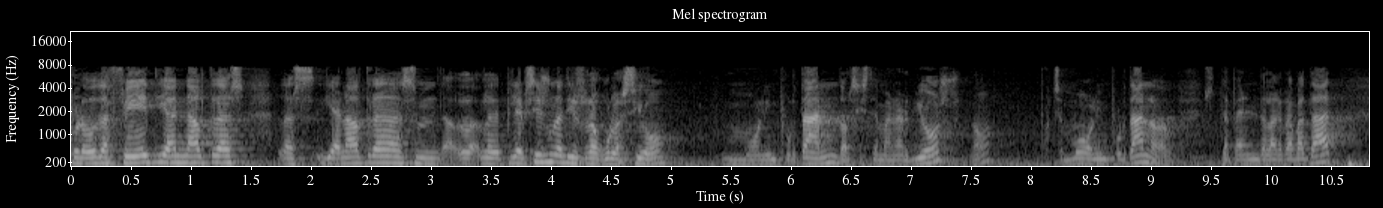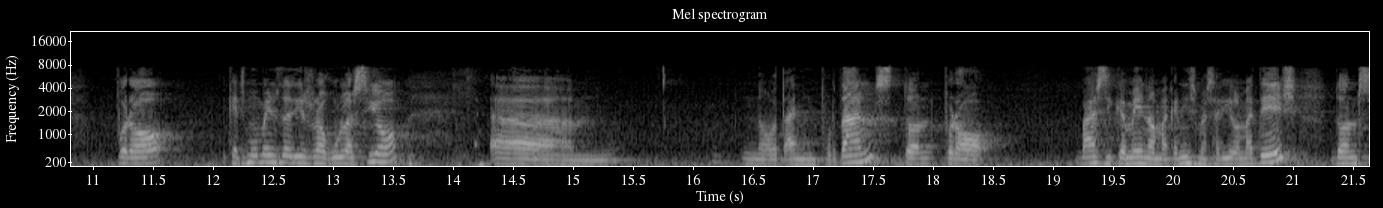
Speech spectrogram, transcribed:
Però de fet hi ha altres, les, hi ha altres l'epilèpsia és una disregulació molt important del sistema nerviós, no? Pot ser molt important, depèn de la gravetat, però aquests moments de disregulació eh, no tan importants, doncs, però bàsicament el mecanisme seria el mateix, doncs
